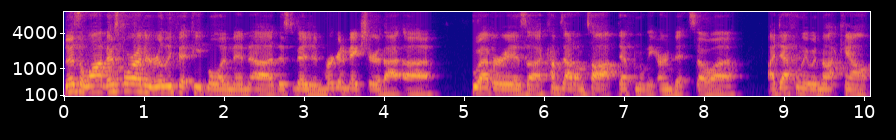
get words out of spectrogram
there's a lot. There's four other really fit people in, in uh, this division. We're going to make sure that uh, whoever is uh, comes out on top definitely earned it. So uh, I definitely would not count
